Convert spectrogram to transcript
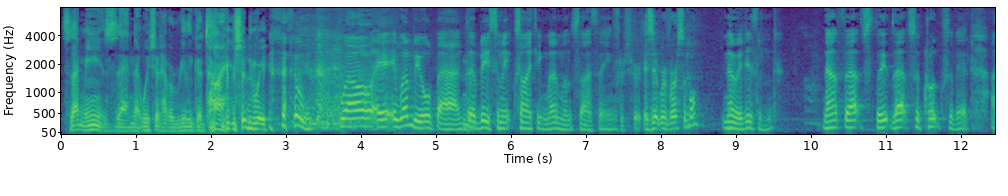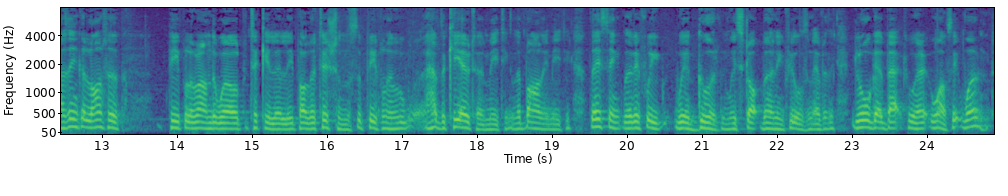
So that means then that we should have a really good time, shouldn't we? well, it, it, won't be all bad. No. There'll be some exciting moments, I think. For sure. Is it reversible? No, it isn't. That, that's, the, that's the crux of it. I think a lot of people around the world, particularly politicians, the people who had the Kyoto meeting, the Bali meeting, they think that if we, we're good and we stop burning fuels and everything, it'll all go back to where it was. It won't.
